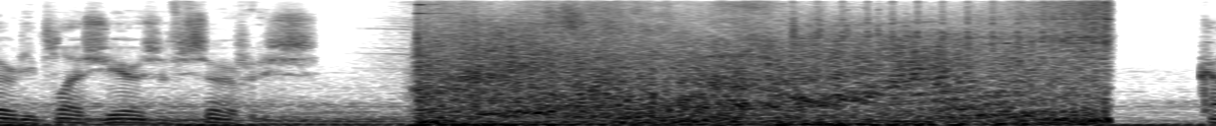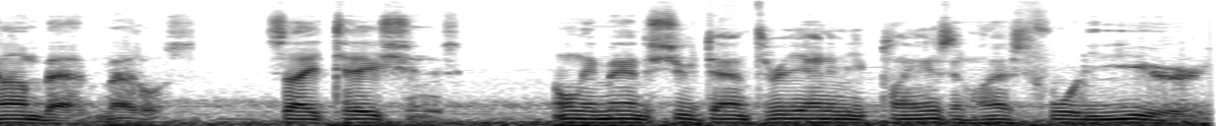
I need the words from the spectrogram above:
30 plus years of service. Combat medals, citations. Only man to shoot down three enemy planes in the last 40 years.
